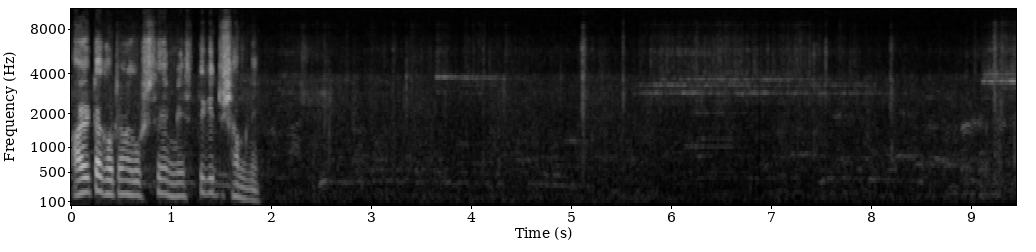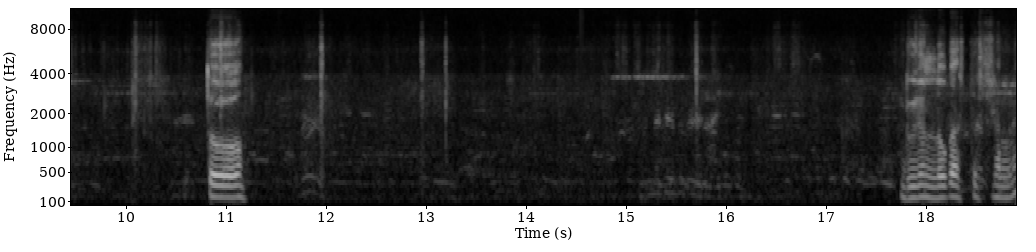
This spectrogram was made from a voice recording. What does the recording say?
আরেকটা ঘটনা ঘটছে মেস থেকে একটু সামনে। তো ২ জন লোক আসতেছে সামনে।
